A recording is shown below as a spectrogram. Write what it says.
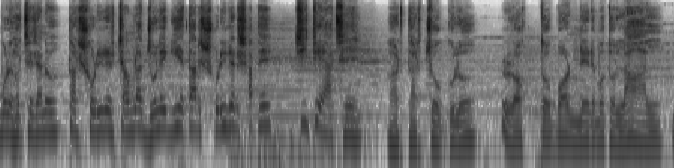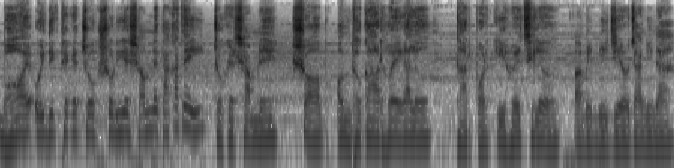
মনে হচ্ছে যেন তার শরীরের চামড়া জ্বলে গিয়ে তার শরীরের সাথে চিটে আছে। আর তার চোখগুলো রক্ত বর্ণের মতো লাল, ভয় ওই দিক থেকে চোখ সরিয়ে সামনে তাকাতেই চোখের সামনে সব অন্ধকার হয়ে গেল। তারপর কি হয়েছিল আমি নিজেও জানি না।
